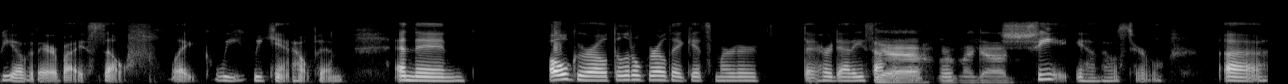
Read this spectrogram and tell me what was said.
be over there by himself. Like we we can't help him. And then old girl, the little girl that gets murdered, that her daddy yeah. her. Oh my god. She yeah, that was terrible. Uh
